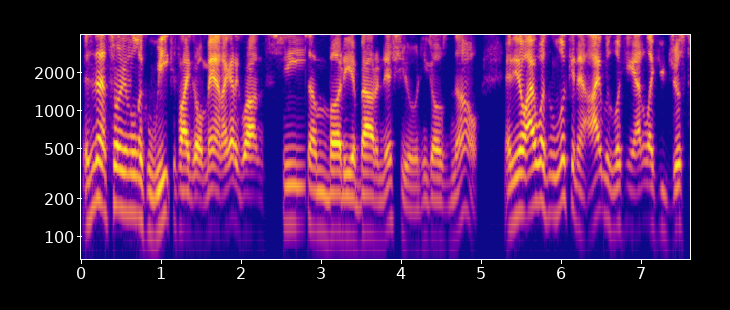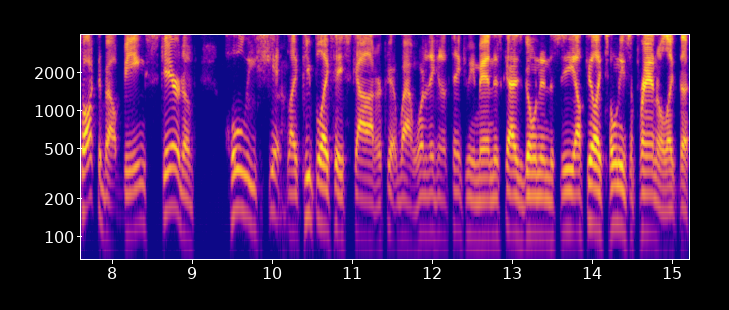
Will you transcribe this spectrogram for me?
isn't that sort of going to look weak if I go, man, I got to go out and see somebody about an issue?" And he goes, "No." And you know, I wasn't looking at. I was looking at it like you just talked about, being scared of. Holy shit! Like people like say Scott or wow, what are they gonna think of me, man? This guy's going in to see. I'll feel like Tony Soprano, like the,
